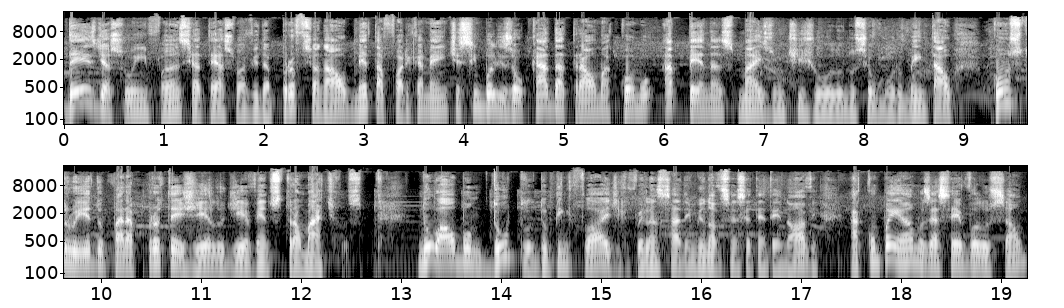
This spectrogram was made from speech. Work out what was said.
desde a sua infância até a sua vida profissional, metaforicamente, simbolizou cada trauma como apenas mais um tijolo no seu muro mental, construído para protegê-lo de eventos traumáticos. No álbum duplo do Pink Floyd, que foi lançado em 1979, acompanhamos essa evolução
